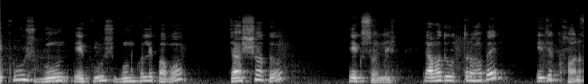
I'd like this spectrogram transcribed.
একুশ গুণ একুশ গুণ করলে পাবো চারশত একচল্লিশ। আমাদের উত্তর হবে এই যে খ নম্বর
